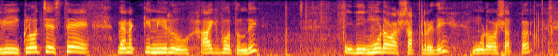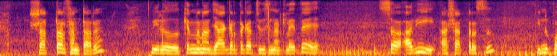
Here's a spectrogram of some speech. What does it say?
ఇవి క్లోజ్ చేస్తే వెనక్కి నీరు ఆగిపోతుంది. ఇది మూడవ షట్టర్ ఇది మూడవ షట్టర్. షట్టర్స్ అంటారు. మీరు కిందన జాగ్రత్తగా చూసినట్లయితే సో అవి ఆ షట్టర్స్ ఇనుప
